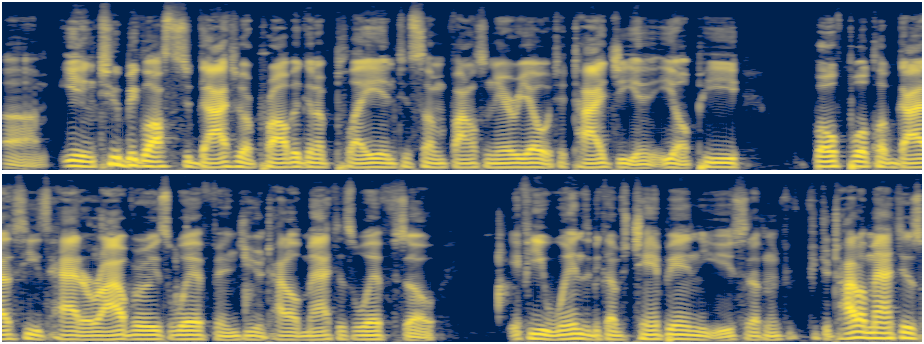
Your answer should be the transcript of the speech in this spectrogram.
Um, eating two big losses to guys who are probably going to play into some final scenario to Taiji and ELP, both Bullet Club guys he's had rivalries with and junior title matches with. So if he wins and becomes champion, you set up in future title matches,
